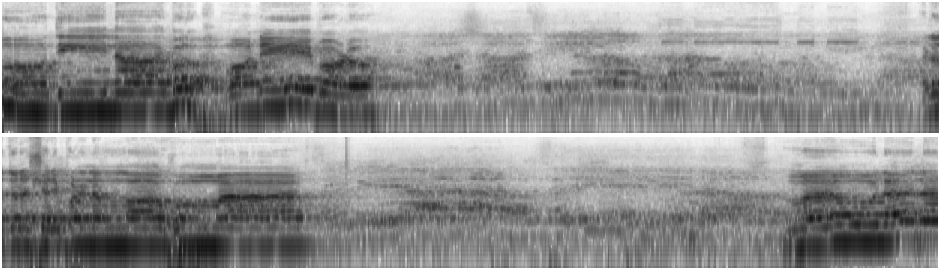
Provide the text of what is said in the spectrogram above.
মদিনায় বলো মনে বড় এটা ধরে শরীফ পড়েন আল্লাহুম্মা মাওলানা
